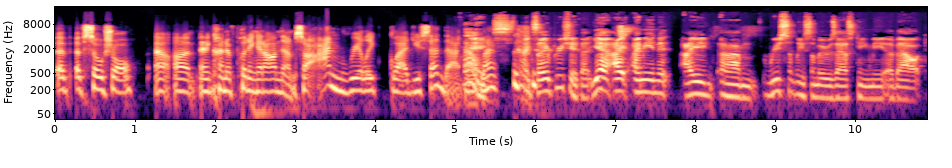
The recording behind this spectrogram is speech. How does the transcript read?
of, of social uh, um, and kind of putting it on them. So I'm really glad you said that. Thanks, thanks. I appreciate that. Yeah, I, I mean, it, I um, recently somebody was asking me about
